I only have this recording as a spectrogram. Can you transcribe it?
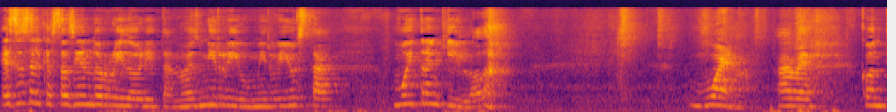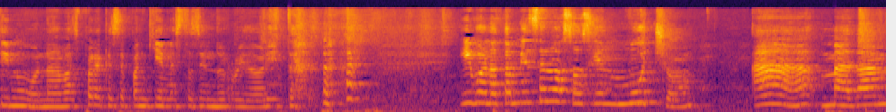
este es el que está haciendo ruido ahorita, no es mi Ryu. Mi Ryu está muy tranquilo. Bueno, a ver, continúo, nada más para que sepan quién está haciendo ruido ahorita. y bueno, también se lo asocian mucho a Madame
